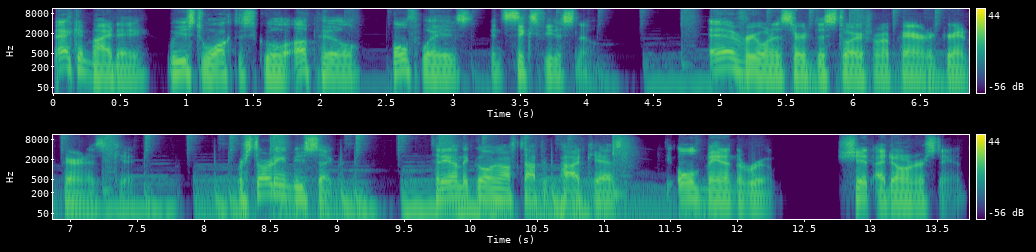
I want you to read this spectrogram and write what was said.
Back in my day, we used to walk to school uphill both ways in six feet of snow. Everyone has heard this story from a parent or grandparent as a kid. We're starting a new segment. Today on the Going Off Topic podcast, the old man in the room. Shit, I don't understand.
